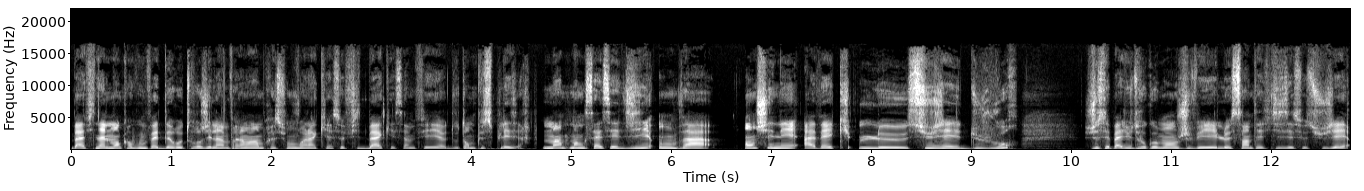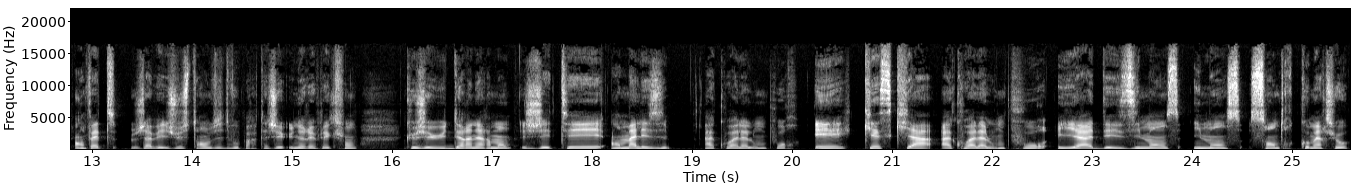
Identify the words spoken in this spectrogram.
bah finalement quand vous me faites des retours, j'ai vraiment l'impression voilà qu'il y a ce feedback et ça me fait euh, d'autant plus plaisir. Maintenant que ça s'est dit, on va enchaîner avec le sujet du jour. Je sais pas du tout comment je vais le synthétiser ce sujet. En fait, j'avais juste envie de vous partager une réflexion que j'ai eue dernièrement. J'étais en Malaisie à Kuala Lumpur. Et qu'est-ce qu'il y a à Kuala Lumpur? Il y a des immenses, immenses centres commerciaux.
